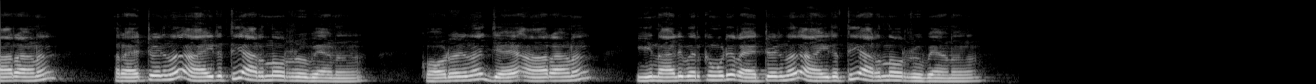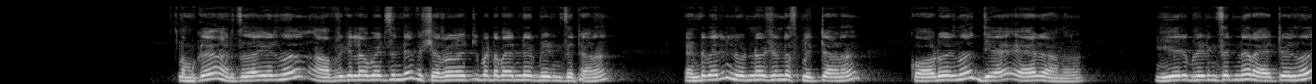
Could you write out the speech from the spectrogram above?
ആറാണ് റേറ്റ് വരുന്നത് ആയിരത്തി അറുന്നൂറ് രൂപയാണ്. കോഡ് വരുന്നത് ജെ ആറാണ് ഈ നാല് പേർക്കും കൂടി റേറ്റ് വരുന്നത് ആയിരത്തി അറുന്നൂറ് രൂപയാണ്. നമുക്ക് അടുത്തതായി വരുന്നത് ആഫ്രിക്കൻ ലവ് ബേഡ്സിന്റെ ഫിഷർ വെറൈറ്റിയിൽപ്പെട്ട ഒരു ബ്രീഡിംഗ് സെറ്റാണ് രണ്ടുപേരും ലുഡിനോഷ്യന്റെ സ്പ്ലിറ്റ് ആണ്. കോഡ് വരുന്നത് ജെ ഏഴാണ് ഈ ഒരു ബ്രീഡിംഗ് സെറ്റിന് റേറ്റ് വരുന്നത്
